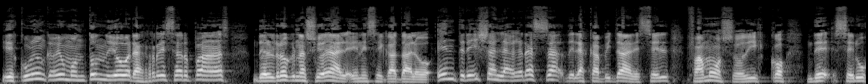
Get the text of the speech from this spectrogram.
y descubrieron que había un montón de obras resarpadas del rock nacional en ese catálogo. Entre ellas La grasa de las capitales, el famoso disco de Cerú.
